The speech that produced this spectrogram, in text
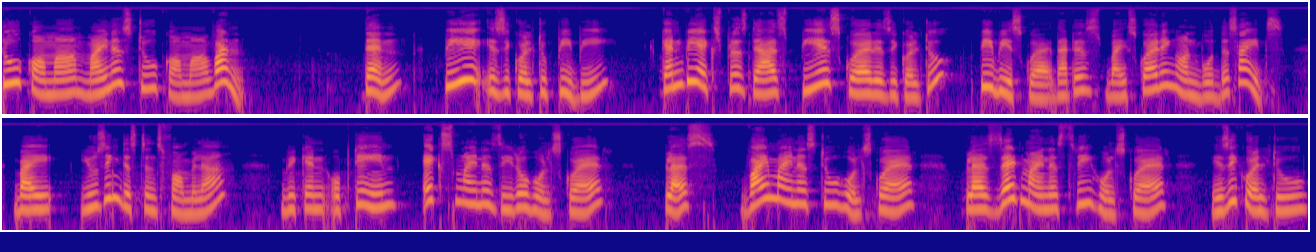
2 comma minus 2 comma 1. Then p is equal to p b can be expressed as P A square is equal to P B square that is by squaring on both the sides. By using distance formula, we can obtain x minus 0 whole square plus y minus 2 whole square plus z minus 3 whole square is equal to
